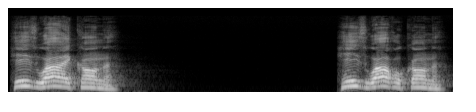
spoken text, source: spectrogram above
He's warikon. He's on.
